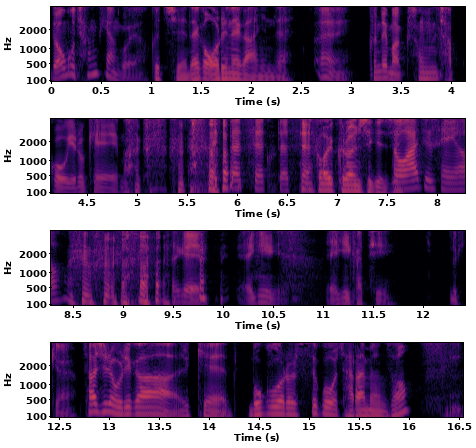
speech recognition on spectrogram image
너무 창피한 거예요. 그치. 내가 어린애가 아닌데. 네. 근데 막 손 잡고 이렇게 막 거의 그런 식이지. 도와주세요. 되게 애기 애기 같이 느껴요. 사실은 우리가 이렇게 모국어를 쓰고 자라면서 음.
